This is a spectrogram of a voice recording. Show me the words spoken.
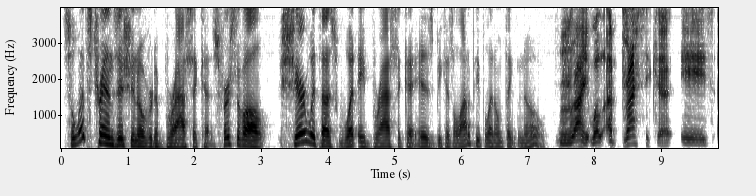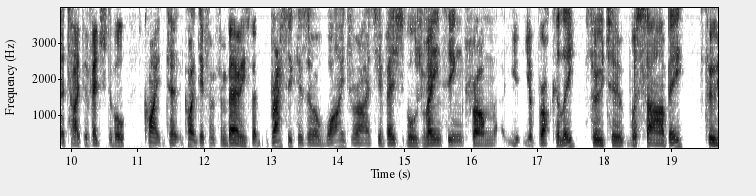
So let's transition over to brassicas. First of all, share with us what a brassica is because a lot of people I don't think know. Right. Well, a brassica is a type of vegetable, quite uh, quite different from berries. But brassicas are a wide variety of vegetables, ranging from y- your broccoli through to wasabi, through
